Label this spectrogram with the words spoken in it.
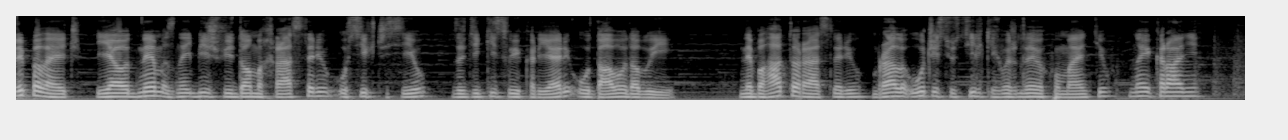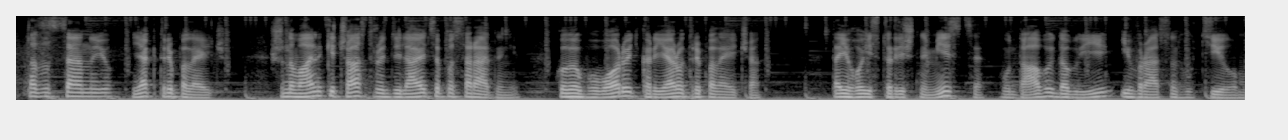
Triple H є одним з найбільш відомих рестлерів усіх часів завдяки своїй кар'єрі у WWE. Небагато реслерів брали участь у стільких важливих моментів на екрані та за сценою, як Triple H. Шанувальники часто розділяються посередині, коли обговорюють кар'єру Triple H та його історичне місце у WWE і в реслингу в цілому.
